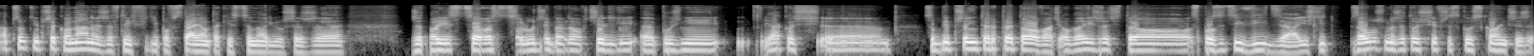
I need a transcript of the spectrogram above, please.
absolutnie przekonany, że w tej chwili powstają takie scenariusze, że że to jest coś, co ludzie będą chcieli e, później jakoś e, sobie przeinterpretować, obejrzeć to z pozycji widza. Jeśli załóżmy, że to już się wszystko skończy, że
